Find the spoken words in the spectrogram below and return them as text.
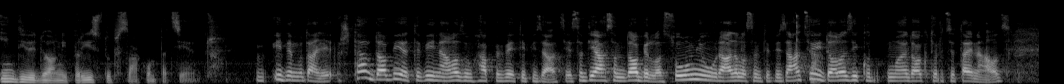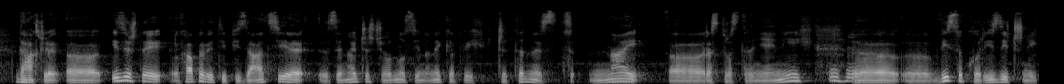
individualni pristup svakom pacijentu. Idemo dalje. Šta dobijate vi nalazom HPV tipizacije? Sad ja sam dobila sumnju, uradila sam tipizaciju i dolazi kod moje doktorice taj nalaz. Dakle, uh, izvještaj HPV tipizacije se najčešće odnosi na nekakvih 14 naj uh, rasprostranjenijih visokorizičnih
